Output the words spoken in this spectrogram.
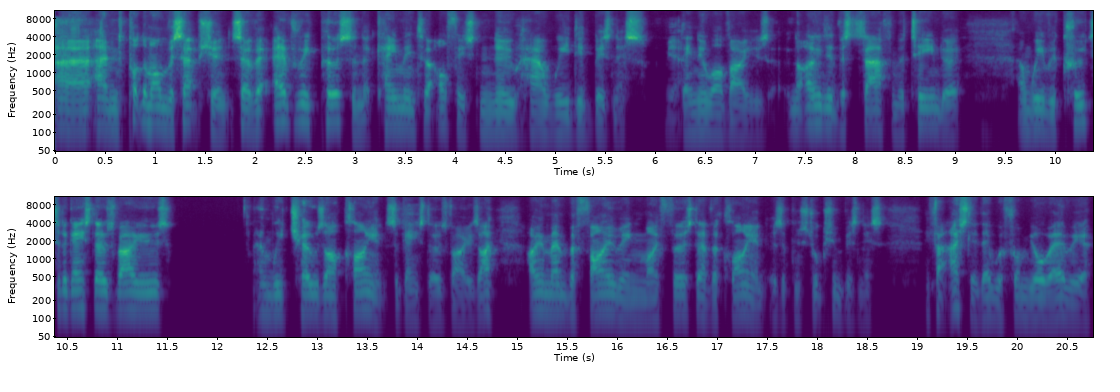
uh, and put them on reception so that every person that came into the office knew how we did business. Yeah. They knew our values. Not only did the staff and the team do it, and we recruited against those values and we chose our clients against those values. I, I remember firing my first ever client as a construction business. In fact, actually, they were from your area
